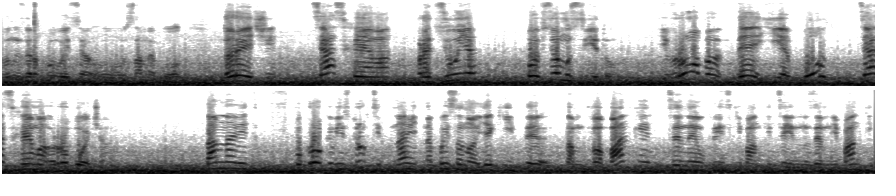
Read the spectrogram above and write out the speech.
вони зараховуються у саме болт. До речі, ця схема працює по всьому світу. Європа, де є болт, ця схема робоча. Там навіть в покроковій інструкції навіть написано, які там два банки. Це не українські банки, це іноземні банки,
